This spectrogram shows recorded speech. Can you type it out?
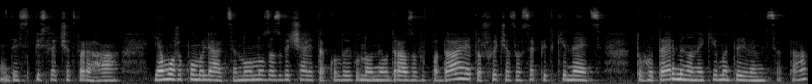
десь після четверга. Я можу помилятися, ну, ну зазвичай, так, коли воно не одразу випадає, то швидше за все під кінець того терміну, на який ми дивимося. Та?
